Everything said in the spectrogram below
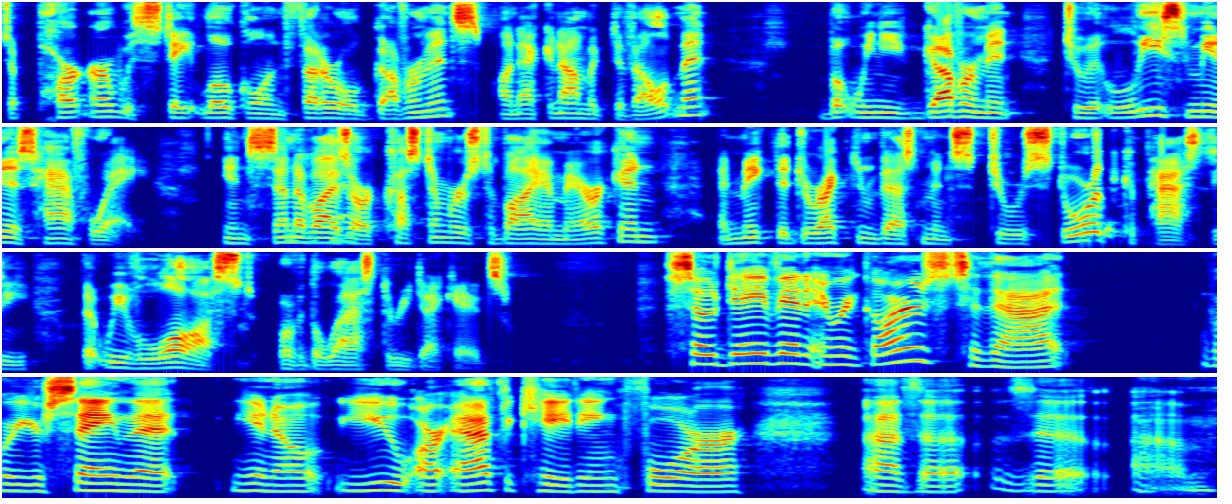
to partner with state, local, and federal governments on economic development. But we need government to at least meet us halfway incentivize our customers to buy American, and make the direct investments to restore the capacity that we've lost over the last three decades. So, David, in regards to that, where you're saying that you know you are advocating for uh, the the um,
